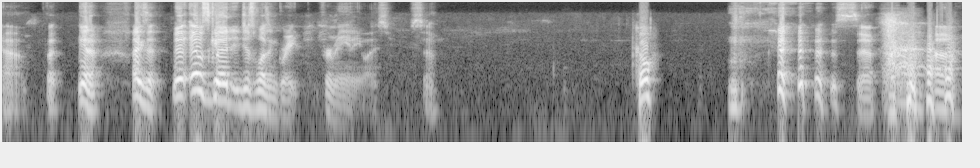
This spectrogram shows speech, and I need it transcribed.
um, but you know, like I said, it, it, was good. It just wasn't great for me, anyways. So, cool. so um,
